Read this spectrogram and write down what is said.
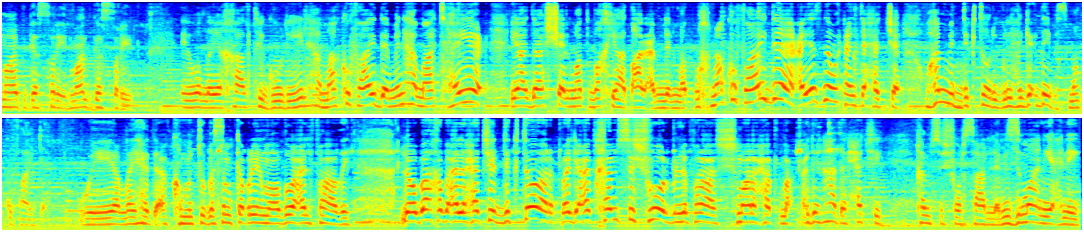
ما تقصرين ما تقصرين. إي والله يا خالتي قولي لها ماكو فايدة منها ما تهيع. يا داشه المطبخ يا طالعة من المطبخ. ماكو فايدة عيزنا وإحنا نتحكى. وهم الدكتور يقول لها قعدي بس ماكو فايدة. وي الله يهدأكم أنتم بس مكبرين الموضوع على الفاضي. لو باخذ على حكي الدكتور بقعد خمس شهور بالفراش ما راح أطلع. بعدين هذا الحكي خمس شهور صار له من زمان يعني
